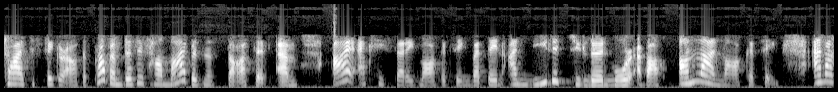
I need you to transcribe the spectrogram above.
try to figure out the problem. This is how my business started. Um, I actually studied marketing, but then I needed to learn more about online marketing, and I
